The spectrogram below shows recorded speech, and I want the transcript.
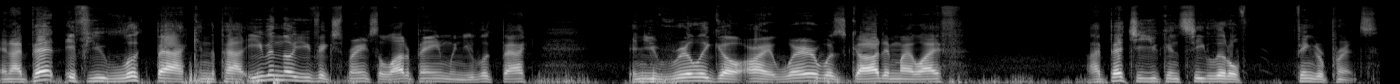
And I bet if you look back in the past, even though you've experienced a lot of pain, when you look back and you really go, all right, where was God in my life? I bet you you can see little fingerprints,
